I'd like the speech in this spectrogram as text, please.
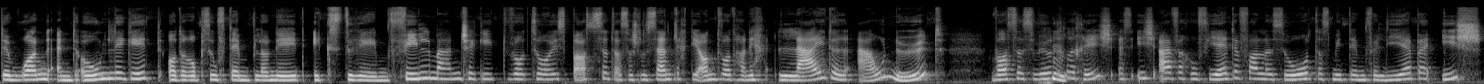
the one and only gibt oder ob es auf dem Planet extrem viele Menschen gibt, die zu uns passen. Also schlussendlich die Antwort habe ich leider auch nicht, was es wirklich hm. ist. Es ist einfach auf jeden Fall so, dass mit dem Verlieben ist,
